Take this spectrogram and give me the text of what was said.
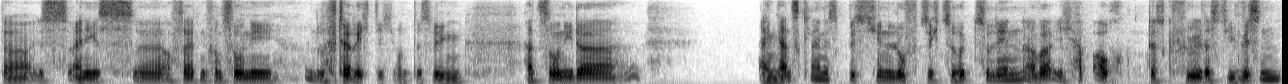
da ist einiges äh, auf Seiten von Sony läuft ja richtig und deswegen hat Sony da ein ganz kleines bisschen Luft, sich zurückzulehnen, aber ich habe auch das Gefühl, dass die wissen,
